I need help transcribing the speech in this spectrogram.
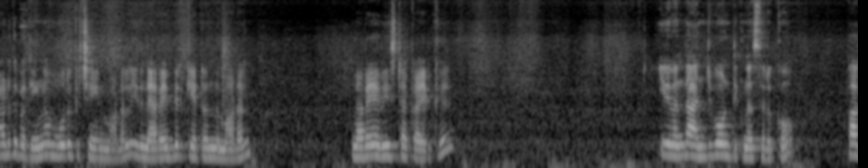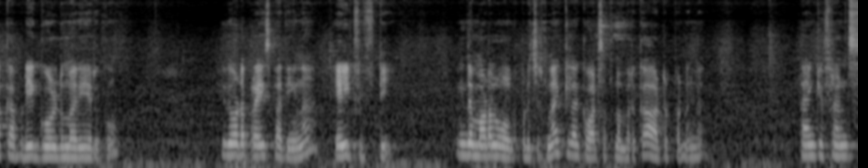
அடுத்து பார்த்திங்கன்னா முறுக்கு செயின் மாடல் இது நிறைய பேர் கேட்டிருந்த மாடல் நிறைய ரீஸ்டாக் ஆகிருக்கு இது வந்து அஞ்சு பவுன் திக்னஸ் இருக்கும். பார்க்க அப்படியே கோல்டு மாதிரியே இருக்கும். இதோட ப்ரைஸ் பார்த்தீங்கன்னா எயிட் ஃபிஃப்டி இந்த மாடல் உங்களுக்கு பிடிச்சிருக்குன்னா கீழே வாட்ஸ்அப் நம்பருக்கு ஆர்டர் பண்ணுங்கள் தேங்க்யூ ஃப்ரெண்ட்ஸ்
